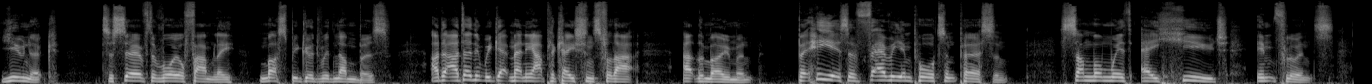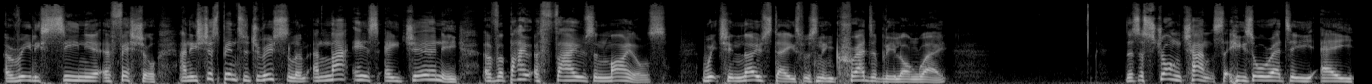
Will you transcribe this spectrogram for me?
eunuch, to serve the royal family, must be good with numbers. I don't, I don't think we get many applications for that at the moment. But he is a very important person, someone with a huge influence, a really senior official. And he's just been to Jerusalem, and that is a journey of about a thousand miles, which in those days was an incredibly long way there's a strong chance that he's already a,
